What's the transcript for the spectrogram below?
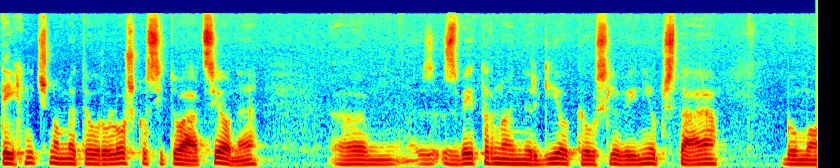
tehnično meteorološko situacijo. Ne, um, z, z vetrno energijo, ki v Sloveniji obstaja, bomo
